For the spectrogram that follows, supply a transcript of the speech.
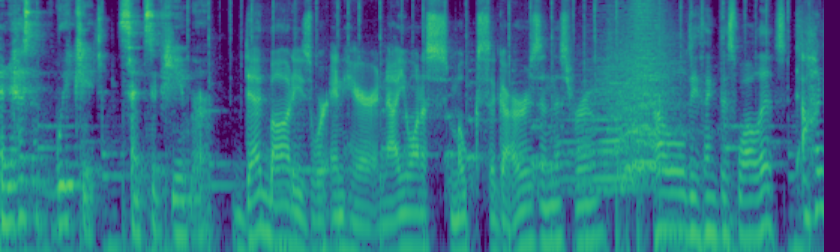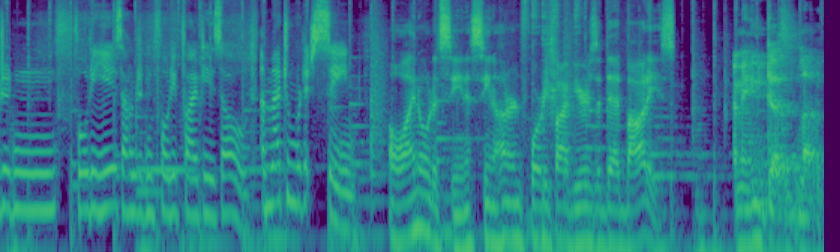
And it has a wicked sense of humor. Dead bodies were in here, and now you want to smoke cigars in this room? How old do you think this wall is? 140 years, 145 years old. Imagine what it's seen. Oh, I know what it's seen. It's seen 145 years of dead bodies. I mean, who doesn't love a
